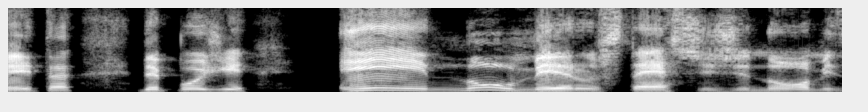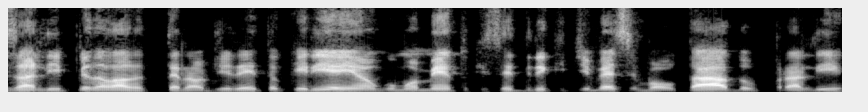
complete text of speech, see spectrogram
direita depois de inúmeros testes de nomes ali pela lateral direita. Eu queria em algum momento que Cedric tivesse voltado para ali.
